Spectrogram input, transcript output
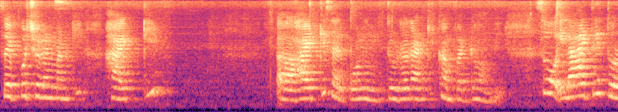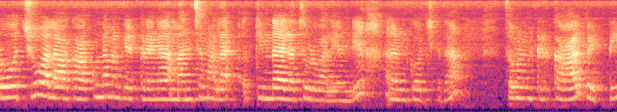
సో ఇప్పుడు చూడండి మనకి హైట్కి హైట్కి సరిపోను తుడవడానికి కంఫర్ట్గా ఉంది. సో ఇలా అయితే తుడవచ్చు. అలా కాకుండా మనకి ఎక్కడైనా మంచం అలా కింద ఎలా చూడవాలి అండి అని అనుకోవచ్చు కదా. సో మనం ఇక్కడ కాలు పెట్టి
